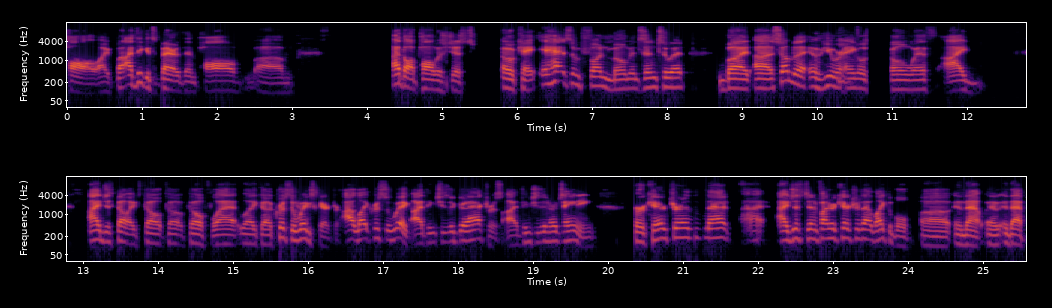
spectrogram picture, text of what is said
Paul. Like, but I think it's better than Paul. Um, I thought Paul was just okay. It had some fun moments into it, but uh, some of the humor Hmm. angles going with, I I just felt like felt felt fell flat. Like uh, Kristen Wiig's character, I like Kristen Wiig. I think she's a good actress. I think she's entertaining. Her character in that, I, I just didn't find her character that likable uh, in that in, that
